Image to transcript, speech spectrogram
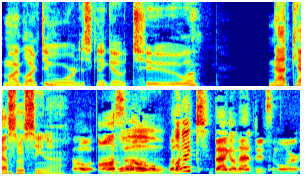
my Black Doom Award is gonna go to Matt Casamassina. Oh, awesome. Whoa, Let's what? Bag on that dude some more.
